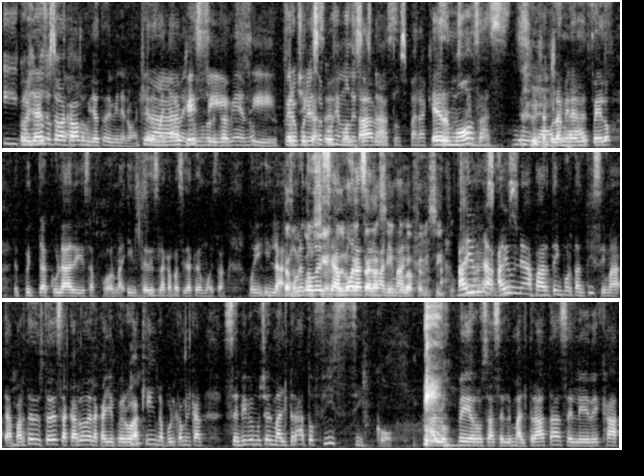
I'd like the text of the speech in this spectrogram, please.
Y pero ya eso se va a acabar porque ya te vinieron aquí de mañana y todo el mundo lo está viendo. Sí, pero por eso cogemos de esos datos para que hermosas, espectacular, miren el pelo espectacular y esa forma, y ustedes la capacidad que demuestran, y la, sobre todo ese amor hacia los animales. felicito. Hay una, hay una parte importantísima, aparte de ustedes sacarlo de la calle, pero aquí en República Dominicana se vive mucho el maltrato físico a los perros, se les maltrata, se le deja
